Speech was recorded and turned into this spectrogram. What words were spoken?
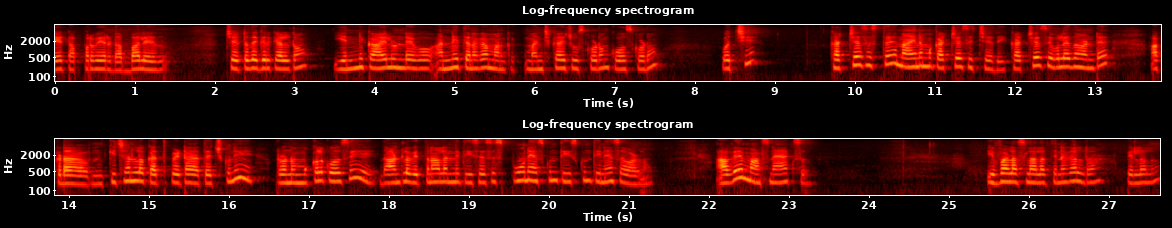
ఏ టప్పర్ వేరే డబ్బా లేదు. చెట్టు దగ్గరికి వెళ్ళటం ఎన్ని కాయలు ఉండేవో అన్నీ తినగా మనకు మంచి కాయ చూసుకోవడం కోసుకోవడం వచ్చి కట్ చేసి ఇస్తే నాయనమ్మ కట్ చేసి ఇచ్చేది. కట్ చేసి ఇవ్వలేదు అంటే అక్కడ కిచెన్లో కత్తిపేట తెచ్చుకుని రెండు ముక్కలు కోసి దాంట్లో విత్తనాలన్నీ తీసేసి స్పూన్ వేసుకుని తీసుకుని తినేసేవాళ్ళం. అవే మా స్నాక్స్. ఇవాళ అసలు అలా తినగలరా పిల్లలు?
